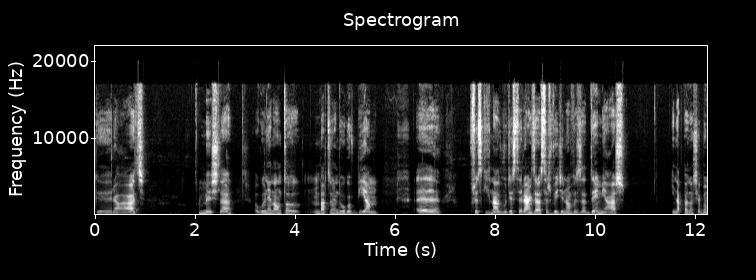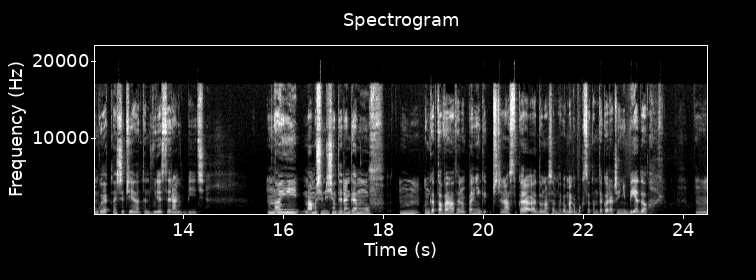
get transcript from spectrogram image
grać. Myślę. Ogólnie, no to bardzo niedługo wbijam e, wszystkich na 20 rank. Zaraz też wyjdzie nowy zadymiarz. I na pewno chciałbym go jak najszybciej na ten 20 rank wbić. No i mam 81 gemów mm, gotowe na ten opening. 14 kara- do następnego megaboxa tamtego raczej nie biję do mm,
